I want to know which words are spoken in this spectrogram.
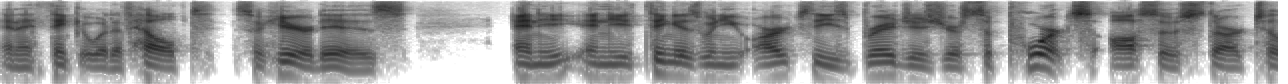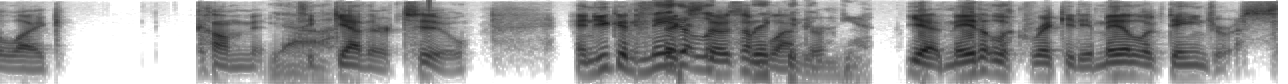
and I think it would have helped. So here it is, and you, and you thing is when you arch these bridges, your supports also start to like come Yeah. together too, and you can It fix those in Blender. Yeah, it made it look rickety. It made it look dangerous.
